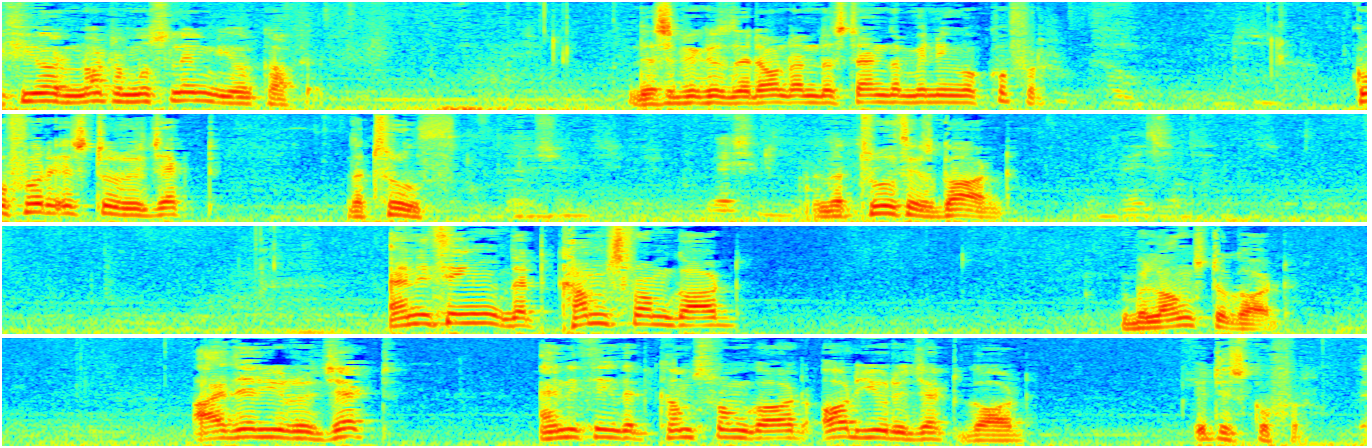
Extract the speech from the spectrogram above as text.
If you are not a Muslim, you are kafir. This is because they don't understand the meaning of kufr. Kufr is to reject the truth. And the truth is God. Anything that comes from God belongs to God. Either you reject anything that comes from God or you reject God it is کفر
